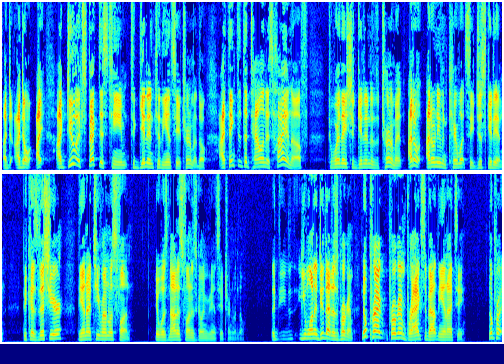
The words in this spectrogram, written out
I, d- I don't. I, I do expect this team to get into the NCAA tournament, though. I think that the talent is high enough to where they should get into the tournament. I don't. I don't even care what seed. Just get in because this year the NIT run was fun. It was not as fun as going to the NCAA tournament, though. Uh, you, you want to do that as a program. No prag- program brags about the NIT. No, pro-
